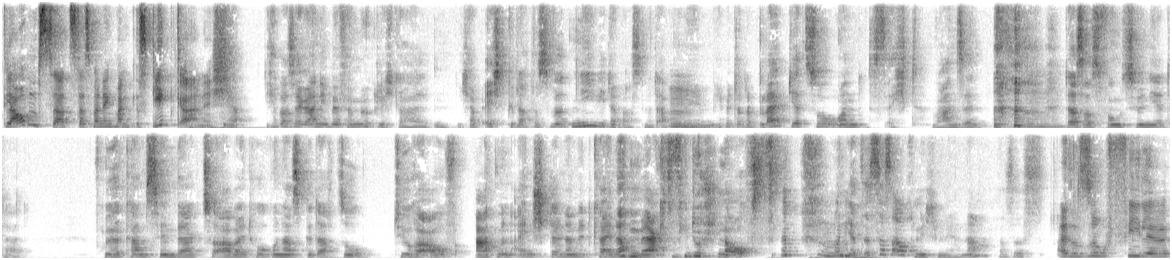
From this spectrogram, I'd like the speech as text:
Glaubenssatz, dass man denkt, man, es geht gar nicht. Ja ich habe das ja gar nicht mehr für möglich gehalten. Ich habe echt gedacht, das wird nie wieder was mit abnehmen. Mm. Ich habe gedacht, das bleibt jetzt so und das ist echt Wahnsinn, mm. dass das funktioniert hat. Früher kamst du den Berg zur Arbeit hoch und hast gedacht, so, Türe auf, atmen einstellen, damit keiner merkt, wie du schnaufst. Mm. Und jetzt ist das auch nicht mehr, ne? Das ist. Also so viele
